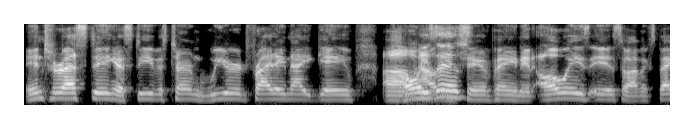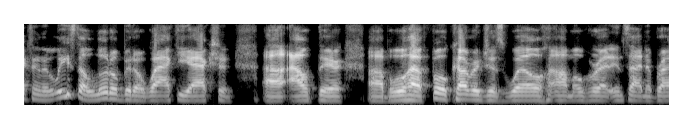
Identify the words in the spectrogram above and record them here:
interesting, as Steve has termed, weird Friday night game. Um, always is Champaign. It always is. So I'm expecting at least a little bit of wacky action uh, out there. Uh, but we'll have full coverage as well um, over at Inside Nebraska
